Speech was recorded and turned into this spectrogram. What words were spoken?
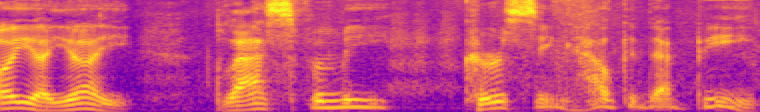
Oy, oy, oy. Blasphemy? Cursing? How could that be?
